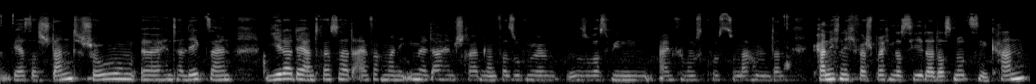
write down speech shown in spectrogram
wie heißt das, Stand, Showroom äh, hinterlegt sein. Jeder, der Interesse hat, einfach mal eine E-Mail dahin schreiben, dann versuchen wir sowas wie einen Einführungskurs zu machen. Und dann kann ich nicht versprechen, dass jeder das nutzen kann,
